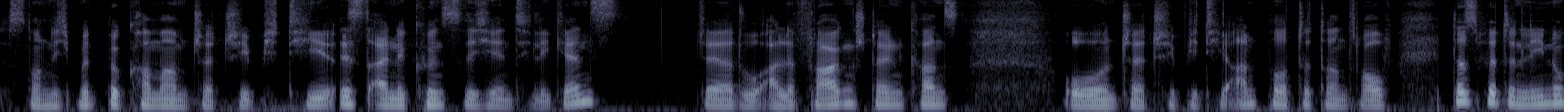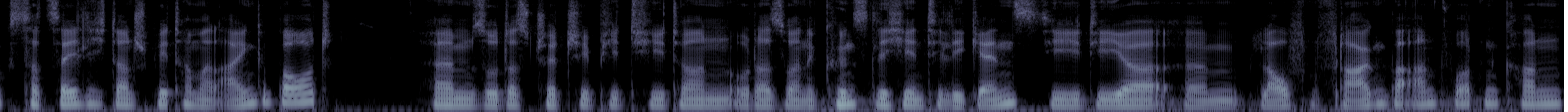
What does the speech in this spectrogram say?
es noch nicht mitbekommen haben, JetGPT ist eine künstliche Intelligenz, der du alle Fragen stellen kannst und JetGPT antwortet dann drauf. Das wird in Linux tatsächlich dann später mal eingebaut ähm, so dass ChatGPT dann oder so eine künstliche Intelligenz, die dir ähm, laufend Fragen beantworten kann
